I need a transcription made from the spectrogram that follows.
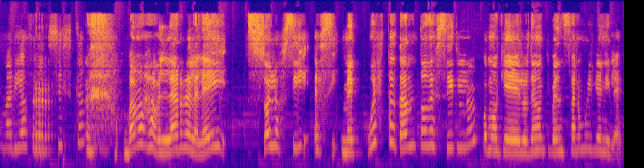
María Francisca. Vamos a hablar de la ley solo sí es sí. Me cuesta tanto decirlo como que lo tengo que pensar muy bien y leer.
